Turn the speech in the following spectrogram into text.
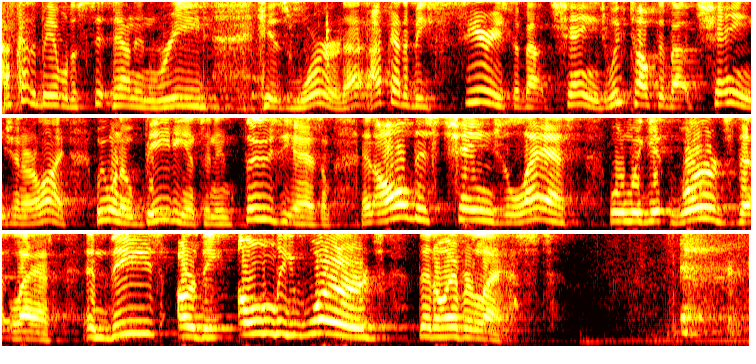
I've got to be able to sit down and read His Word. I, have got to be serious about change. We've talked about change in our life. We want obedience and enthusiasm. And all this change lasts when we get words that last. And these are the only words that'll ever last.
